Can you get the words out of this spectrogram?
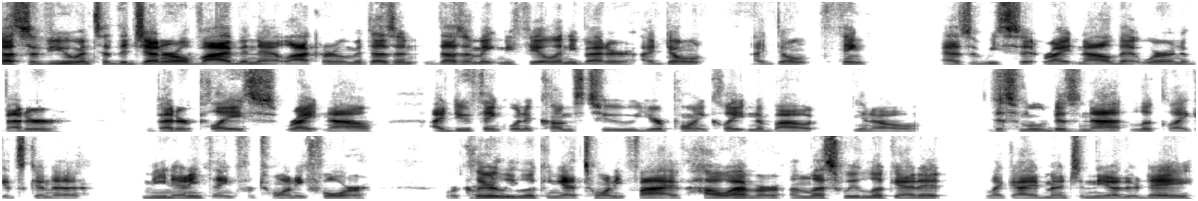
us a view into the general vibe in that locker room. It doesn't doesn't make me feel any better. I don't I don't think as we sit right now that we're in a better better place right now. I do think when it comes to your point, Clayton, about you know this move does not look like it's going to mean anything for 24. We're clearly looking at 25. However, unless we look at it like I had mentioned the other day,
